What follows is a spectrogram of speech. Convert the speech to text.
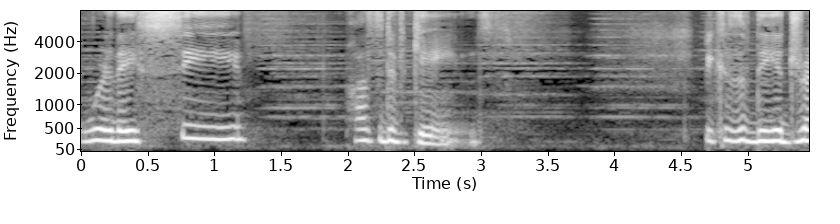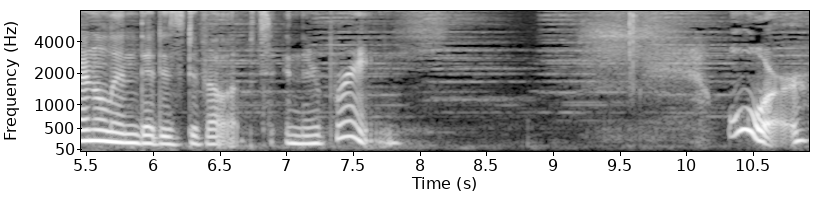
Where they see positive gains because of the adrenaline that is developed in their brain? Or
